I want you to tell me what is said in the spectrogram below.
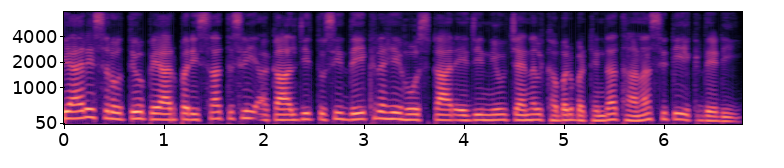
ਪਿਆਰੇ ਸਰੋਤਿਓ, ਪਿਆਰ ਭਰੀ ਸਤਿ ਸ੍ਰੀ ਅਕਾਲ ਜੀ। ਤੁਸੀਂ ਦੇਖ ਰਹੇ ਹੋ ਸਟਾਰ ਏਜੀ ਨਿਊ ਚੈਨਲ ਖਬਰ ਬਠਿੰਡਾ, ਥਾਣਾ ਸਿਟੀ 1 ਦੇ D.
